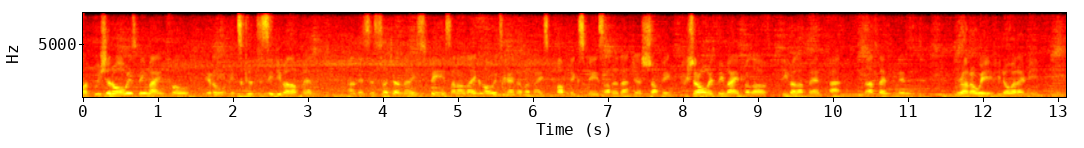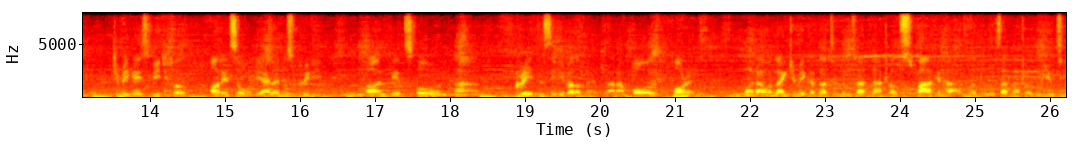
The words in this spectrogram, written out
But we should always be mindful, you know, it's good to see development. And this is such a nice space, and I like how it's kind of a nice public space other than just shopping. We should always be mindful of development and not letting it run away, if you know what I mean. Jamaica is beautiful on its own, the island is pretty on its own. And great to see development, and I'm all for it. But I would like Jamaica not to lose that natural spark it has, not to lose that natural beauty.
